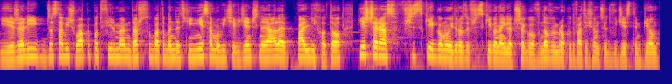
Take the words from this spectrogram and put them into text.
Jeżeli zostawisz łapę pod filmem, dasz suba, to będę Ci niesamowicie wdzięczny, ale pal licho to. Jeszcze raz wszystkiego, moi drodzy, wszystkiego najlepszego w nowym roku 2025,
